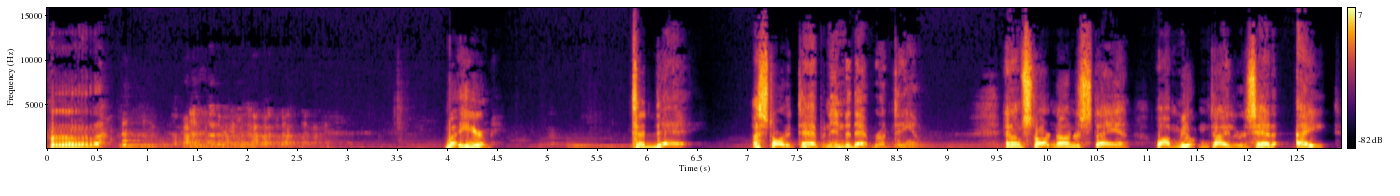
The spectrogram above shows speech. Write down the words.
but hear me. Today, I started tapping into that, Brother Tim. And I'm starting to understand why Milton Taylor has had eight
